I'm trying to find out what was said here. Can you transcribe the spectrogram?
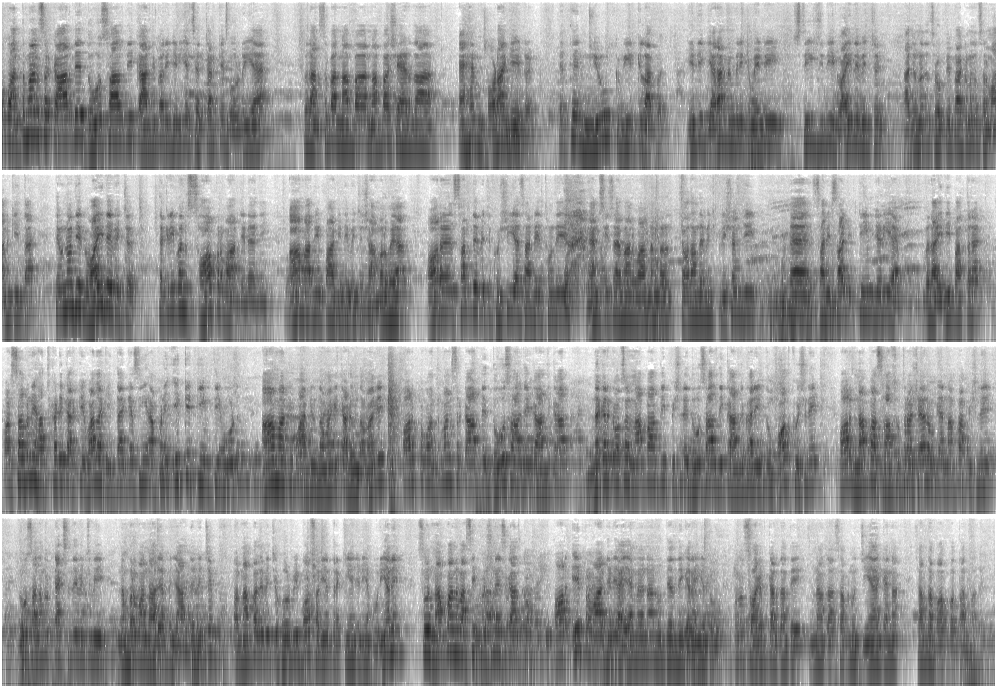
ਭਗਵੰਤ ਮਾਨ ਮਾਨ ਸਰਕਾਰ ਦੇ 2 ਸਾਲ ਦੀ ਕਾਰਜਕਾਰੀ ਜਿਹੜੀ ਹੈ ਸਿਰ ਚੜ ਕੇ ਬੋਲ ਰਹੀ ਹੈ। ਵਿਧਾਨ ਸਭਾ ਨਾਭਾ ਨਾਭਾ ਸ਼ਹਿਰ ਦਾ ਅਹਿਮ ਬੋੜਾ ਗੇਟ। ਇੱਥੇ ਨਿਊ ਕਬੀਰ ਕਲੱਬ ਜਿਹਦੀ 11 ਮੈਂਬਰੀ ਕਮੇਟੀ ਸਤੀਸ਼ ਜੀ ਦੀ ਅਗਵਾਈ ਦੇ ਵਿੱਚ ਅੱਜ ਉਹਨਾਂ ਦੇ ਸਰੋਪੇ ਪਾ ਕੇ ਉਹਨਾਂ ਦਾ ਸਨਮਾਨ ਕੀਤਾ ਤੇ ਉਹਨਾਂ ਦੀ ਅਗਵਾਈ ਦੇ ਵਿੱਚ ਤਕਰੀਬਨ 100 ਪਰਿਵਾਰ ਜਿਹੜਾ ਜੀ, ਆਮ ਆਦਮੀ ਪਾਰਟੀ ਦੇ ਵਿੱਚ ਸ਼ਾਮਲ ਹੋਇਆ ਔਰ ਸਭ ਦੇ ਵਿੱਚ ਖੁਸ਼ੀ ਹੈ। ਸਾਡੇ ਇੱਥੋਂ ਦੇ ਐਮਸੀ ਸਾਹਿਬਾਨ ਵਾਰਡ ਨੰਬਰ 14 ਦੇ ਵਿੱਚ ਕ੍ਰਿਸ਼ਨ ਜੀ, ਤੇ ਸਾਰੀ ਸਾਡੀ ਟੀਮ ਜਿਹੜੀ ਹੈ ਵਧਾਈ ਦੀ ਪਾਤਰ ਹੈ ਔਰ ਸਭ ਨੇ ਹੱਥ ਖੜੇ ਕਰਕੇ ਵਾਅਦਾ ਕੀਤਾ ਕਿ ਅਸੀਂ ਆਪਣੀ ਇੱਕ ਇੱਕ ਕੀਮਤੀ ਵੋਟ ਆਮ ਆਦਮੀ ਪਾਰਟੀ ਨੂੰ ਦਵਾਂਗੇ, ਝਾੜੂ ਨੂੰ ਦਵਾਂਗੇ ਔਰ ਭਗਵੰਤ ਮਾਨ ਸਰਕਾਰ ਦੇ 2 ਸਾਲ ਦੇ ਕਾਰਜਕਾਲ, ਨਗਰ ਕੌਂਸਲ ਨਾਭਾ ਦੀ ਪਿਛਲੇ 2 ਸਾਲ ਦੀ ਕਾਰਜਕਾਰੀ ਤੋਂ ਬਹੁਤ ਖੁਸ਼ ਨੇ ਔਰ ਨਾਭਾ ਸਾਫ਼ ਸੁਥਰਾ ਸ਼ਹਿਰ ਹੋ ਗਿਆ। ਨਾਭਾ ਪਿਛਲੇ 2 ਸਾਲਾਂ ਤੋਂ ਟੈਕਸ ਦੇ ਵਿੱਚ ਵੀ ਨੰਬਰ 1 ਆ ਰਿਹਾ ਪੰਜਾਬ ਦੇ ਵਿੱਚ ਔਰ ਨਾਭਾ ਦੇ ਵਿੱਚ ਹੋਰ ਵੀ ਬਹੁਤ ਸਾਰੀਆਂ ਤਰੱਕੀਆਂ ਜਿਹੜੀਆਂ ਹੋ ਰਹੀਆਂ ਨੇ। ਸੋ ਨਾਭਾ ਨਿਵਾਸੀ ਖੁਸ਼ ਨੇ ਇਸ ਗੱਲ ਤੋਂ ਔਰ ਇਹ ਪਰਿਵਾਰ ਜਿਹੜੇ ਆਏ ਆ, ਮੈਂ ਉਹਨਾਂ ਨੂੰ ਦਿਲ ਦੀ ਗਹਿਰਾਈਆਂ ਤੋਂ ਉਹਨਾਂ ਦਾ ਸਵਾਗਤ ਕਰਦਾ ਤੇ ਉਹਨਾਂ ਦਾ ਸਭ ਨੂੰ ਜੀ ਆਇਆਂ ਕਹਿਣਾ, ਸਭ ਦਾ ਬਹੁਤ ਬਹੁਤ ਧੰਨਵਾਦ।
